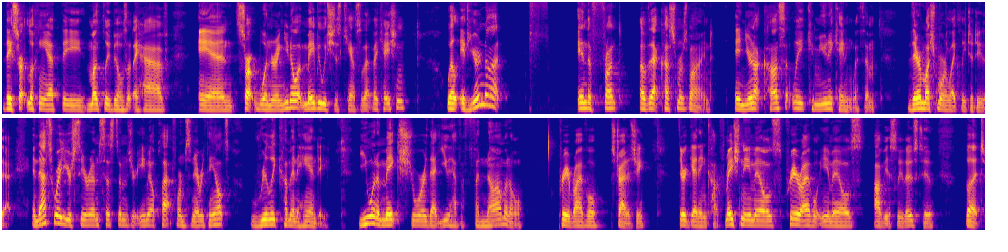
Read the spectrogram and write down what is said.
They start looking at the monthly bills that they have and start wondering, you know what, maybe we should just cancel that vacation. Well, if you're not in the front of that customer's mind and you're not constantly communicating with them, they're much more likely to do that. And that's where your CRM systems, your email platforms, and everything else really come in handy. You want to make sure that you have a phenomenal pre arrival strategy. They're getting confirmation emails, pre arrival emails, obviously, those two, but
